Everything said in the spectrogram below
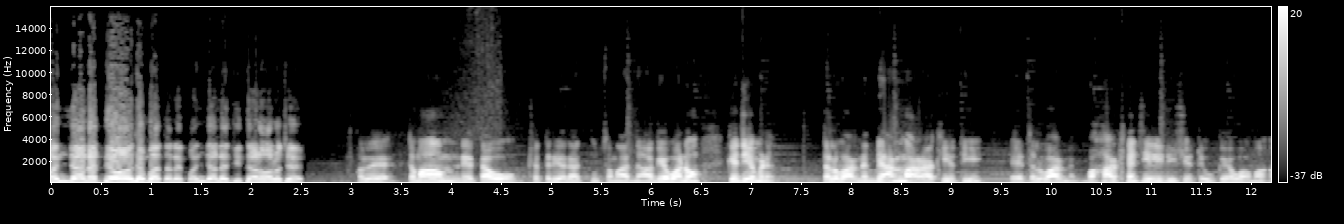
પંજાને જ દેવાનો છે મત અને પંજાને જીતાડવાનો છે. હવે તમામ નેતાઓ ક્ષત્રિય રાજપૂત સમાજના આગેવાનો કે જેમણે તલવારને મ્યાનમાં રાખી હતી એ તલવારને બહાર ખેંચી લીધી છે તેવું કહેવામાં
